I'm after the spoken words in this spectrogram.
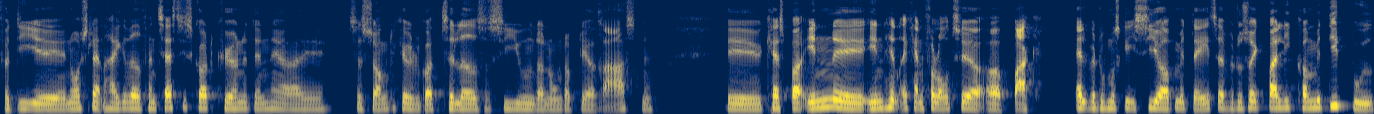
Fordi øh, Nordsjælland har ikke været fantastisk godt kørende den her, øh, sæson. Det kan vi vel godt tillade sig at sige, uden der er nogen, der bliver rasende. Øh, Kasper, inden, øh, inden Henrik han får lov til at, at bakke alt, hvad du måske siger op med data, vil du så ikke bare lige komme med dit bud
